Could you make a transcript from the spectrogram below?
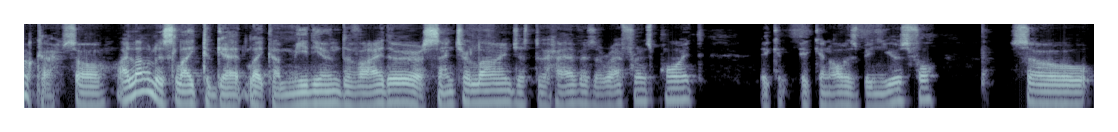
Okay, so I always like to get like a median divider or center line just to have as a reference point. It can it can always be useful. So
